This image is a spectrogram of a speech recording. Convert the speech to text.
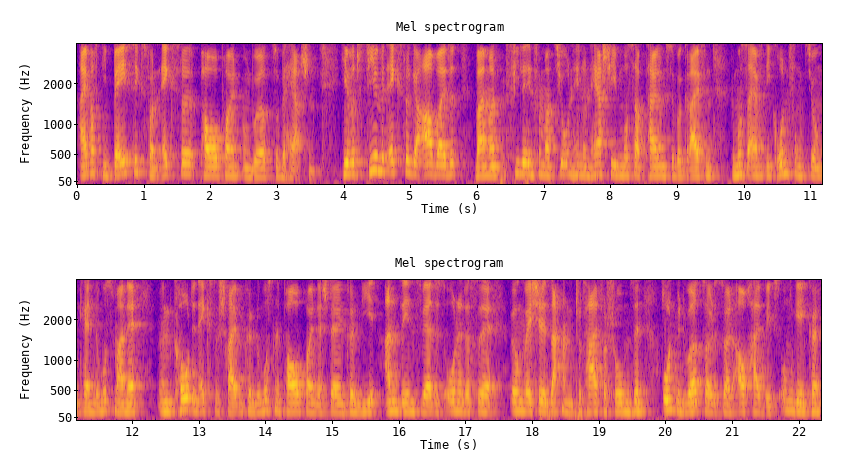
einfach die Basics von Excel, PowerPoint und Word zu beherrschen. Hier wird viel mit Excel gearbeitet, weil man viele Informationen hin und her schieben muss, abteilungsübergreifend. Du musst einfach die Grundfunktionen kennen. Du musst mal eine, einen Code in Excel schreiben können. Du musst eine PowerPoint erstellen können, die ansehenswert ist, ohne dass äh, irgendwelche Sachen total verschoben sind. Und mit Word solltest du halt auch halbwegs umgehen können.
